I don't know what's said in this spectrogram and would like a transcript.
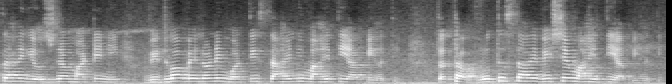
સહાય યોજના માટેની વિધવા બહેનોને મળતી સહાયની માહિતી આપી હતી તથા વૃદ્ધ સહાય વિશે માહિતી આપી હતી.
